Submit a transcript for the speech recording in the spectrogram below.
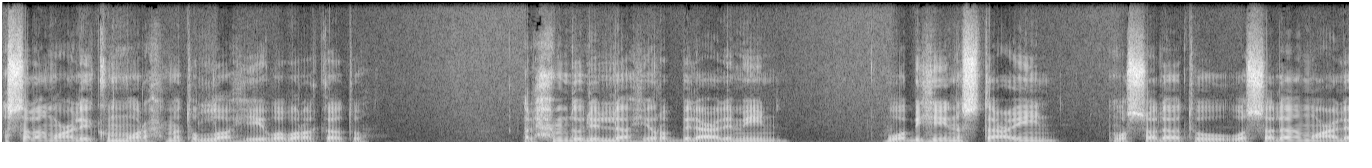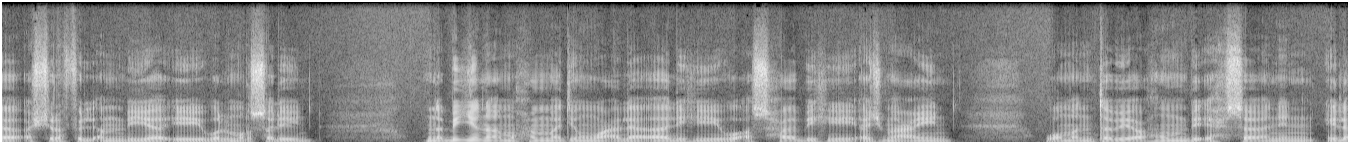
السلام عليكم ورحمة الله وبركاته. الحمد لله رب العالمين. وبه نستعين. والصلاة والسلام على أشرف الأنبياء والمرسلين. نبينا محمد وعلى آله وأصحابه أجمعين. ومن تبعهم بإحسان إلى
